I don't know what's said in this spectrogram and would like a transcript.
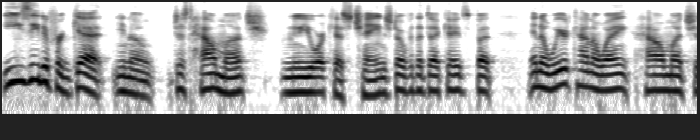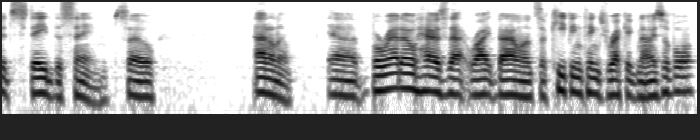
easy to forget, you know, just how much New York has changed over the decades, but in a weird kind of way, how much it's stayed the same. So, I don't know. Uh, Barreto has that right balance of keeping things recognizable,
